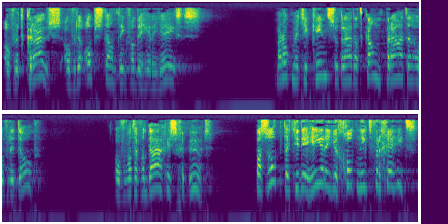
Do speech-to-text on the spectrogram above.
Over het kruis, over de opstanding van de Heer Jezus. Maar ook met je kind, zodra dat kan, praten over de doop. Over wat er vandaag is gebeurd. Pas op dat je de Heer je God niet vergeet.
